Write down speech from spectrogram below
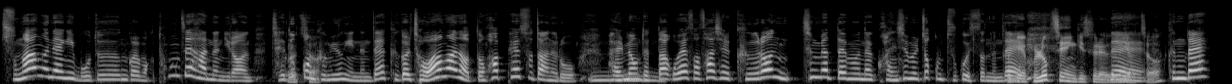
중앙은행이 모든 걸 막 통제하는 이런 제도권 그렇죠. 금융이 있는데 그걸 저항하는 어떤 화폐 수단으로 음. 발명됐다고 해서 사실 그런 측면 때문에 관심을 조금 두고 있었는데 그게 블록체인 기술의 네. 의미였죠. 근데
